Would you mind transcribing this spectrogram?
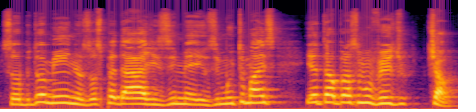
sobre domínios, hospedagens, e-mails e muito mais. E até o próximo vídeo. Tchau!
